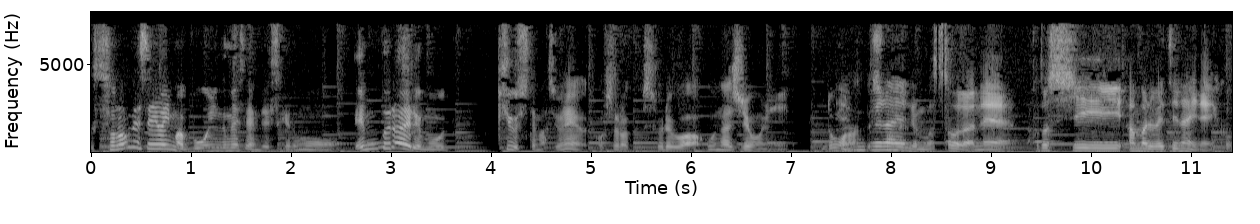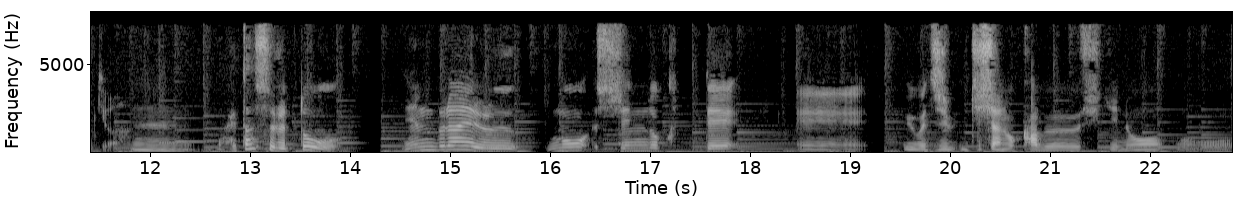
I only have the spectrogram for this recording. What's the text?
その目線は今、ボーイング目線ですけども、エンブライルも窮してますよね、おそらくそれは同じように。どうなんですかね。エンブライルもそうだね。今年あんまり売れてないね、飛行機は。うん。まあ下手すると、エンブライルもしんどくって、えー、要は自自社の株式のお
